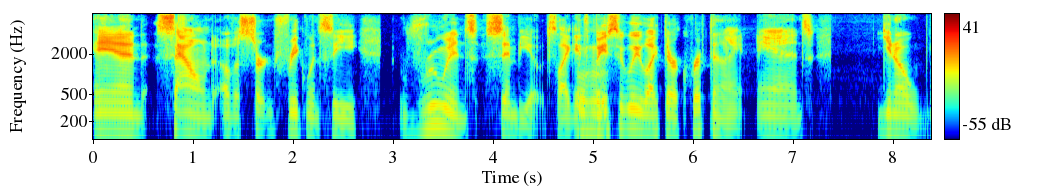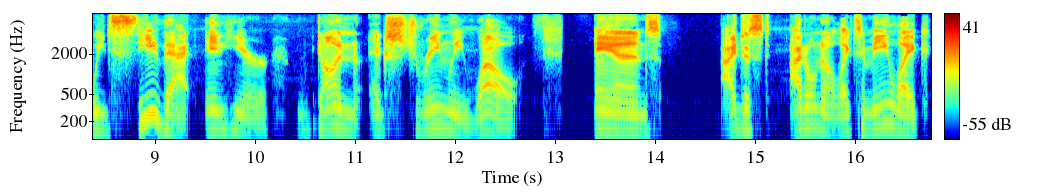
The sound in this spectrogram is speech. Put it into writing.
and sound of a certain frequency ruins symbiotes. Like it's mm-hmm. basically like they're kryptonite, and you know we see that in here done extremely well, and I just I don't know. Like to me, like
